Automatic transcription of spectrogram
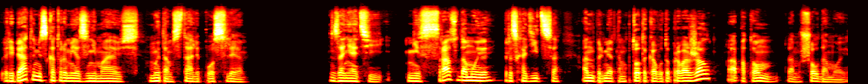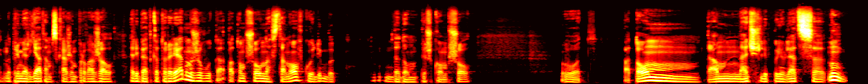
ребятами, с которыми я занимаюсь. Мы там стали после занятий не сразу домой расходиться, а, например, там кто-то кого-то провожал, а потом там шел домой. Например, я там, скажем, провожал ребят, которые рядом живут, а потом шел на остановку, либо до дома пешком шел. Вот. Потом там начали появляться, ну,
